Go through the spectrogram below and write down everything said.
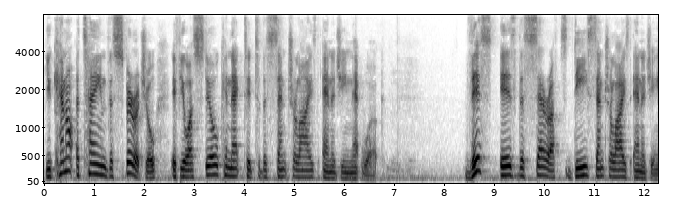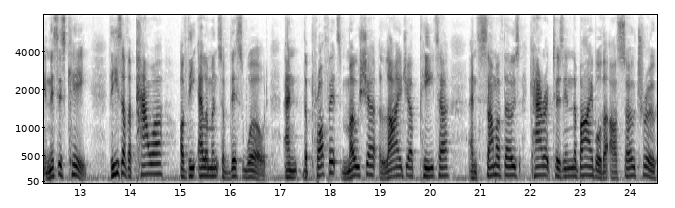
You cannot attain the spiritual if you are still connected to the centralized energy network. This is the seraph's decentralized energy, and this is key. These are the power of the elements of this world. And the prophets, Moshe, Elijah, Peter, and some of those characters in the Bible that are so true,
